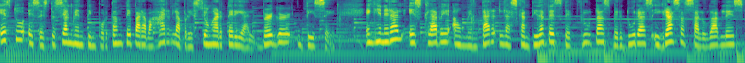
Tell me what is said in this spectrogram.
Esto es especialmente importante para bajar la presión arterial. Berger dice, en general es clave aumentar las cantidades de frutas, verduras y grasas saludables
